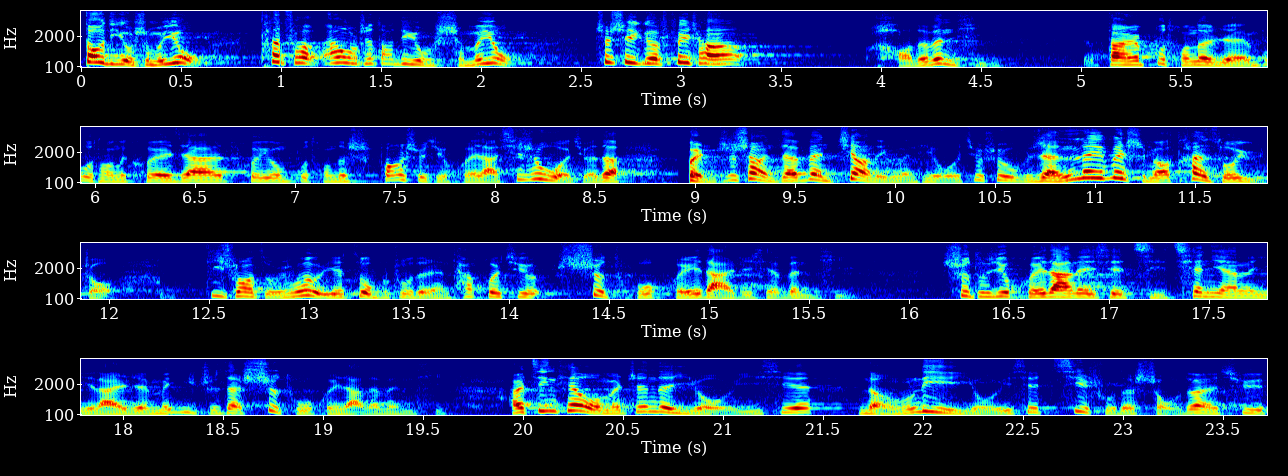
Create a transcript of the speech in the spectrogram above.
到底有什么用？探测暗物质到底有什么用？这是一个非常好的问题。当然，不同的人、不同的科学家会用不同的方式去回答。其实，我觉得本质上你在问这样的一个问题，我就是人类为什么要探索宇宙？地球上总是会有一些坐不住的人，他会去试图回答这些问题。试图去回答那些几千年以来人们一直在试图回答的问题，而今天我们真的有一些能力，有一些技术的手段去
